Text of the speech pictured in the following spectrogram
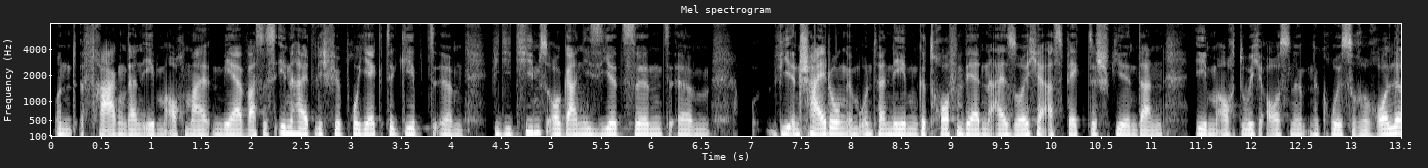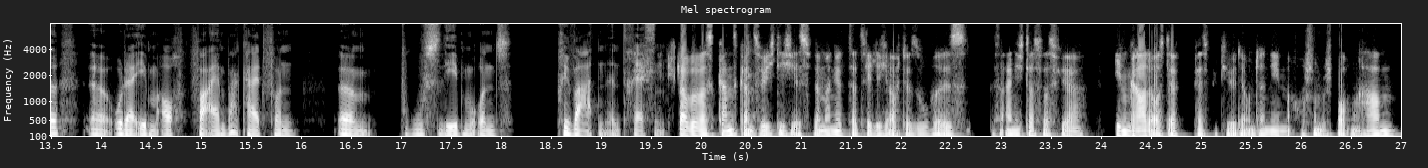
und fragen dann eben auch mal mehr, was es inhaltlich für Projekte gibt, ähm, wie die Teams organisiert sind ähm, wie Entscheidungen im Unternehmen getroffen werden, all solche Aspekte spielen dann eben auch durchaus eine, eine größere Rolle äh, oder eben auch Vereinbarkeit von ähm, Berufsleben und privaten Interessen. Ich glaube, was ganz, ganz wichtig ist, wenn man jetzt tatsächlich auf der Suche ist, ist eigentlich das, was wir eben gerade aus der Perspektive der Unternehmen auch schon besprochen haben.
